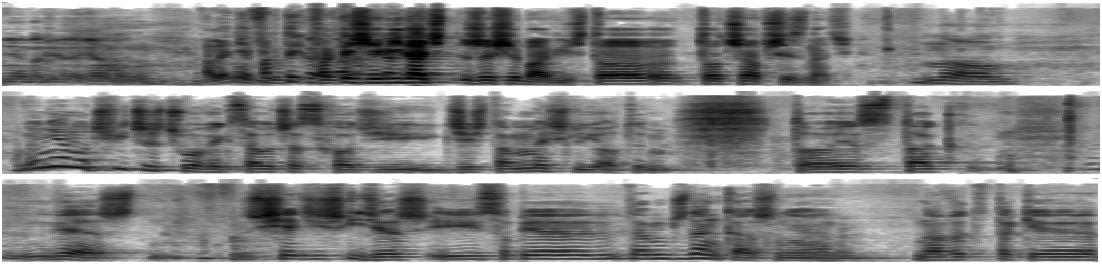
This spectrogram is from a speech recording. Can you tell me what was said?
Nie no, ja, ja Ale nie, fakty, faktycznie widać, że się bawisz. To, to trzeba przyznać. No. No nie no, ćwiczysz człowiek, cały czas chodzi i gdzieś tam myśli o tym. To jest tak, wiesz, siedzisz, idziesz i sobie tam brzdękasz, nie? Nawet takie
